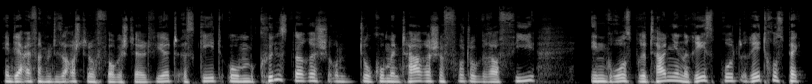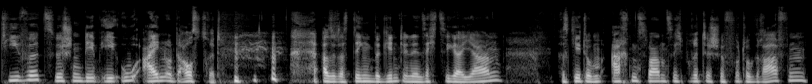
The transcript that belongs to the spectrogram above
in der einfach nur diese Ausstellung vorgestellt wird. Es geht um künstlerische und dokumentarische Fotografie in Großbritannien Retrospektive zwischen dem EU-Ein- und Austritt. also das Ding beginnt in den 60er Jahren. Es geht um 28 britische Fotografen,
